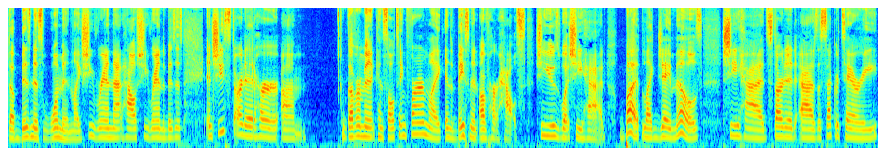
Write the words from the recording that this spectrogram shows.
the business woman like she ran that house she ran the business and she started her um government consulting firm like in the basement of her house. She used what she had. But like J Mills, she had started as a secretary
